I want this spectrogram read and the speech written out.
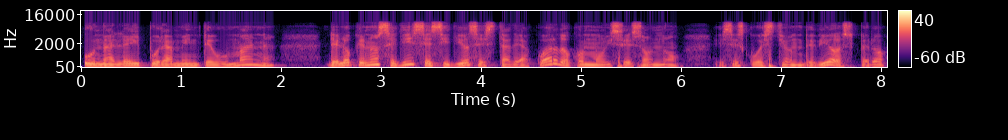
una ley puramente humana, de lo que no se dice si Dios está de acuerdo con Moisés o no. Esa es cuestión de Dios, pero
